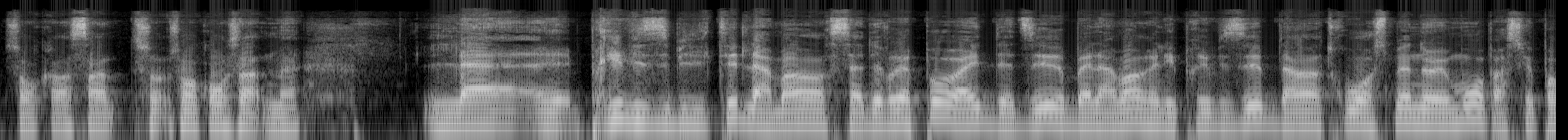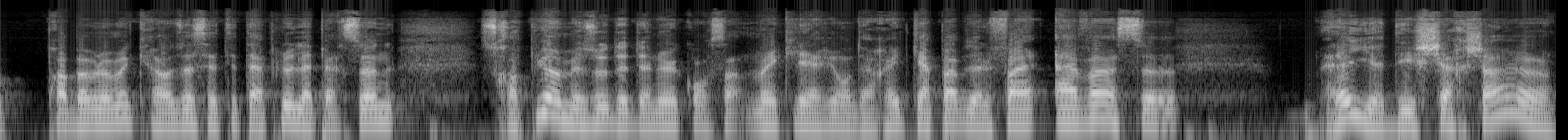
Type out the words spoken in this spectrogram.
son, son consentement la euh, prévisibilité de la mort, ça devrait pas être de dire ben la mort elle est prévisible dans trois semaines, un mois, parce que probablement que rendu à cette étape-là, la personne sera plus en mesure de donner un consentement éclairé. On devrait être capable de le faire avant ça. là, il y a des chercheurs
